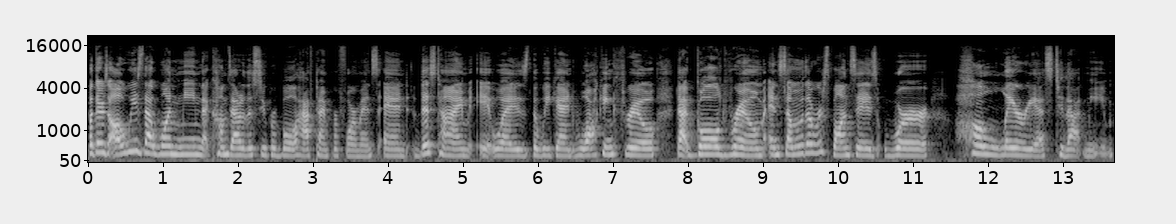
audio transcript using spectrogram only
But there's always that one meme that comes out of the Super Bowl halftime performance, and this time it was the Weeknd walking through that gold room, and some of the responses were hilarious to that meme.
